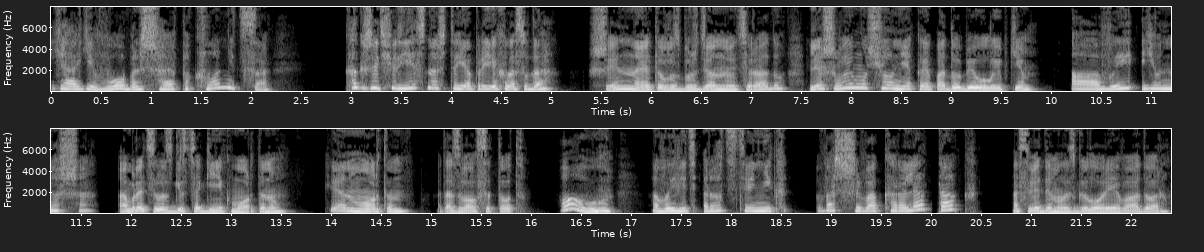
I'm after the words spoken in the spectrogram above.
«Я его большая поклонница. Как же чудесно, что я приехала сюда!» Шин на эту возбужденную тираду лишь вымучил некое подобие улыбки. «А вы, юноша?» — обратилась герцогиня к Мортону. «Кен Мортон», — отозвался тот. «Оу, а вы ведь родственник вашего короля, так?» — осведомилась Глория Вадор.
